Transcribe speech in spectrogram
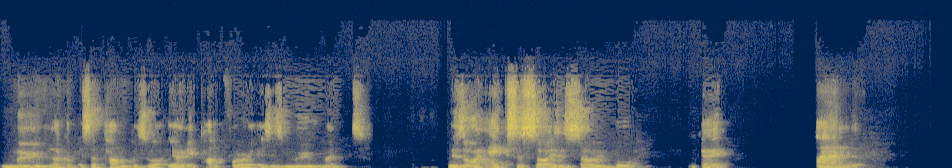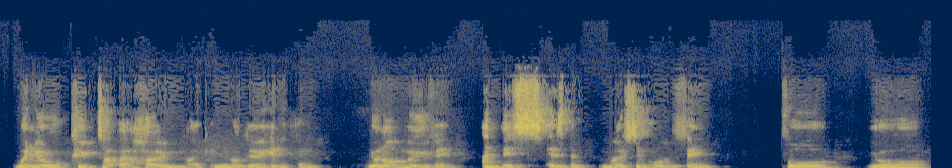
move like a, it's a pump as well. The only pump for it is is movement. This is why exercise is so important. Okay, and when you're all cooped up at home, like, and you're not doing anything, you're not moving, and this is the most important thing for your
